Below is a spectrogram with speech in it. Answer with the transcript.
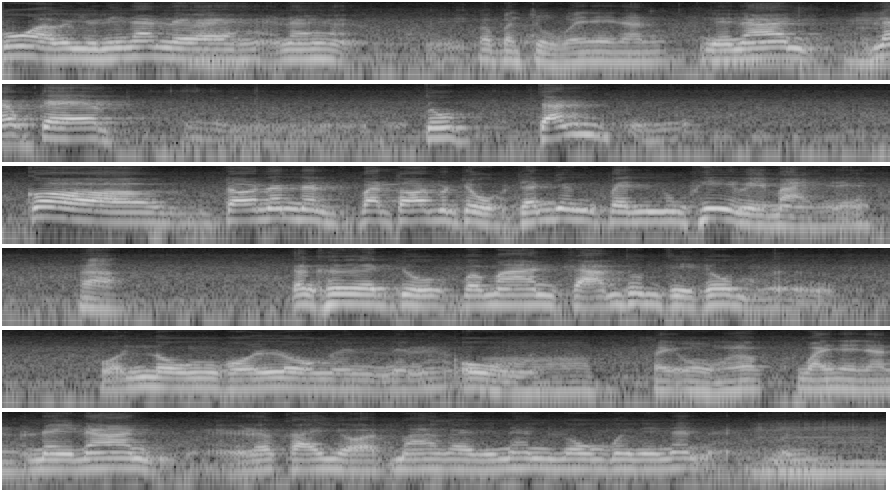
มั่วไปอยู่ในนั้นเลยนะฮะก็บรรจุไว้ในนั้น ในนั้น แล้วแกจูบฉัน ก็ตอนนั้นน่ะตอนบรรจุ ฉันยังเป็นลุงพี่ใหม่ ๆ เลยครับ กลางคืนอยู่ประมาณสามทุ่มสี่ทุ่มเออฝนลงฝนลงเนี่ยนะโอ้อ๋อใส่โอ่งแล้วไว้ในนั้น ในนั้นแล้วใครหยอดมาก็ในนั้นลงไปในนั้นน่ะอืมันม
